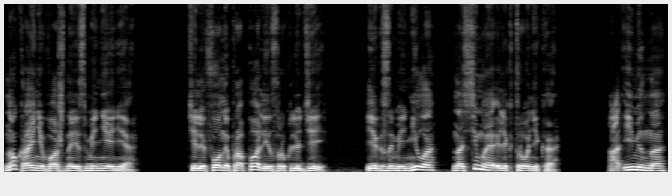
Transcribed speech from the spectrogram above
но крайне важное изменение. Телефоны пропали из рук людей. Их заменила носимая электроника. А именно,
